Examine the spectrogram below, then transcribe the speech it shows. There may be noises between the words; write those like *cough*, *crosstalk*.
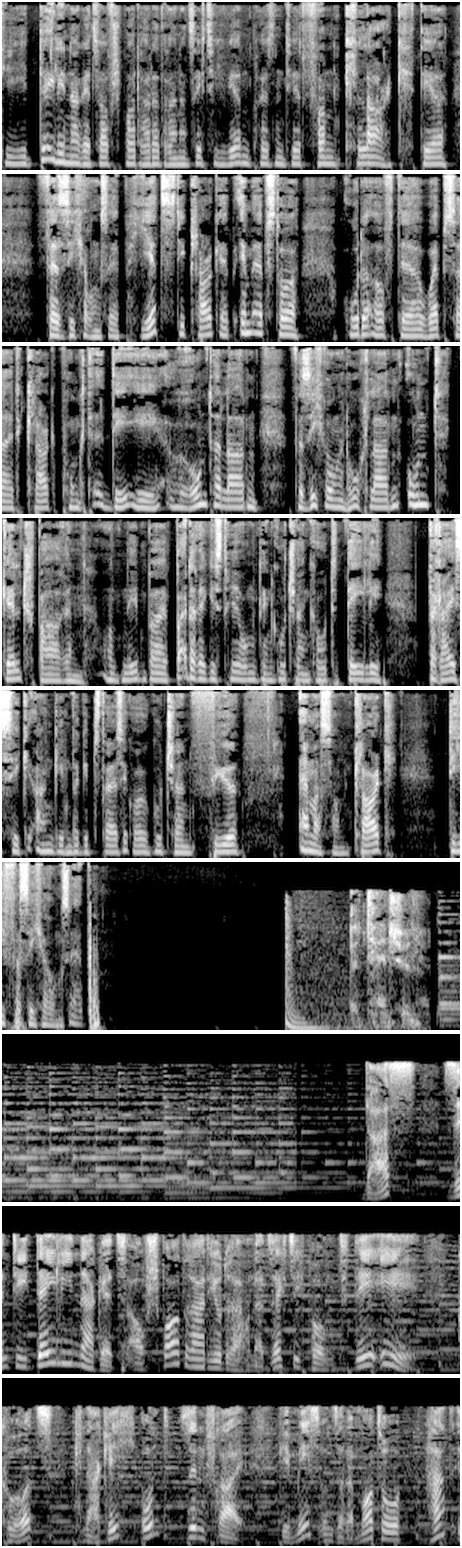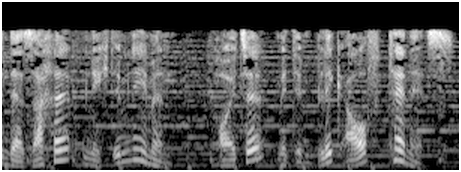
Die Daily Nuggets auf Sportradio 360 werden präsentiert von Clark, der Versicherungs-App. Jetzt die Clark-App im App Store oder auf der Website clark.de runterladen, Versicherungen hochladen und Geld sparen. Und nebenbei bei der Registrierung den Gutscheincode Daily 30 angeben. Da gibt's 30 Euro Gutschein für Amazon. Clark, die Versicherungs-App. Attention. Das sind die Daily Nuggets auf Sportradio 360.de. Kurz, knackig und sinnfrei. Gemäß unserem Motto: hart in der Sache, nicht im Nehmen. Heute mit dem Blick auf Tennis.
